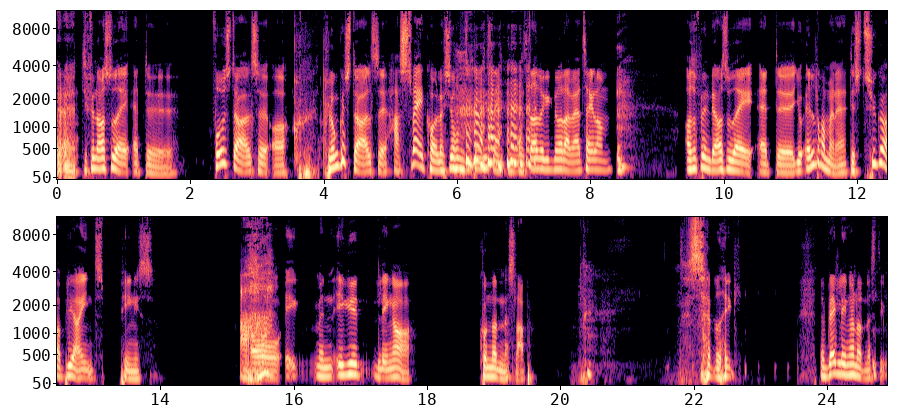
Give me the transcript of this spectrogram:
De finder også ud af, at øh, fodstørrelse og klunkestørrelse har svag korrelation til penislængden, men stadigvæk ikke noget, der er værd at tale om. Og så finder de også ud af, at øh, jo ældre man er, des tykkere bliver ens penis. Aha. Og, ikke, men ikke længere, kun når den er slap. så jeg ved ikke. Den bliver ikke længere, når den er stiv.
